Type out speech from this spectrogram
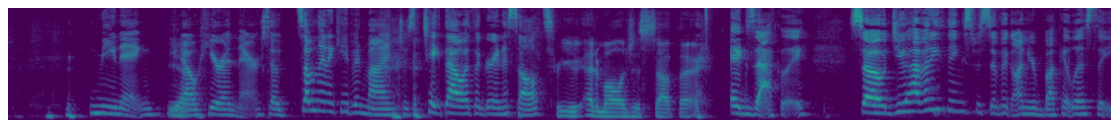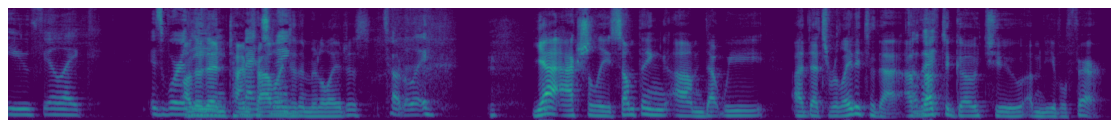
meaning, you Yeah. know, here and there. So something to keep in mind. Just take that with a grain of salt. For you etymologists out there. Exactly. So, do you have anything specific on your bucket list that you feel like is worthy? Other than time traveling to the Middle Ages. totally. Yeah, actually, something um, that we uh, that's related to that. I'd Okay. love to go to a medieval fair.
